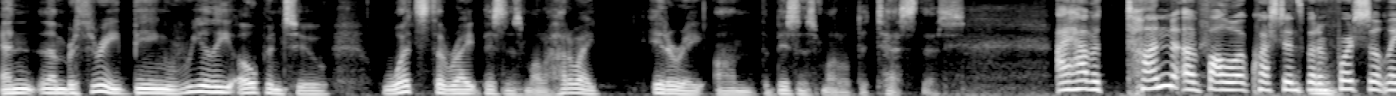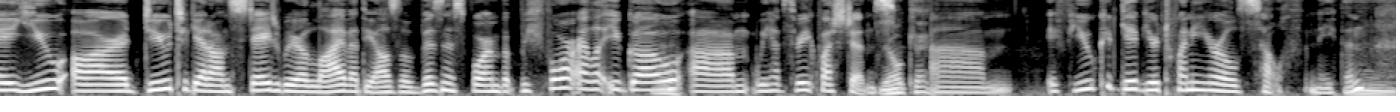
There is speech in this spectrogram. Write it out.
And number 3, being really open to what's the right business model? How do I iterate on the business model to test this. I have a ton of follow up questions, but mm. unfortunately, you are due to get on stage. We are live at the Oslo Business Forum. But before I let you go, mm. um, we have three questions. Okay. Um, if you could give your 20 year old self, Nathan, mm.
